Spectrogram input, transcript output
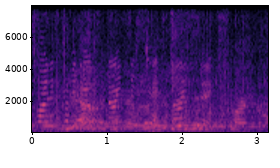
tag. Here. Okay, number one on cross sections, mine is coming out to 96, 96.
